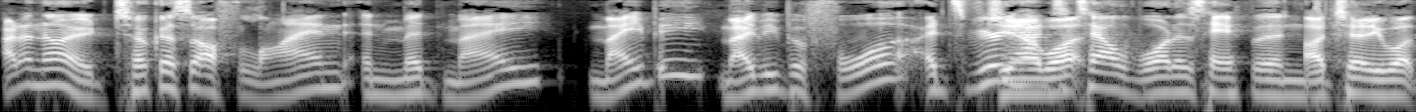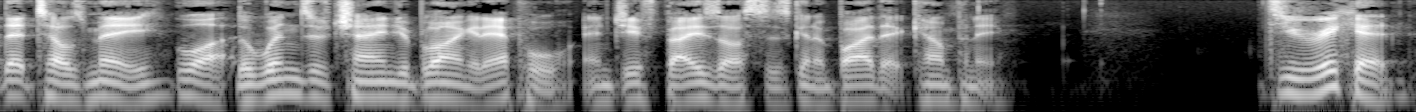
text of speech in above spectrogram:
I don't know, took us offline in mid May, maybe, maybe before. It's very Do you know hard what? to tell what has happened. I tell you what, that tells me What? the winds of change are blowing at Apple, and Jeff Bezos is going to buy that company. Do you reckon?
